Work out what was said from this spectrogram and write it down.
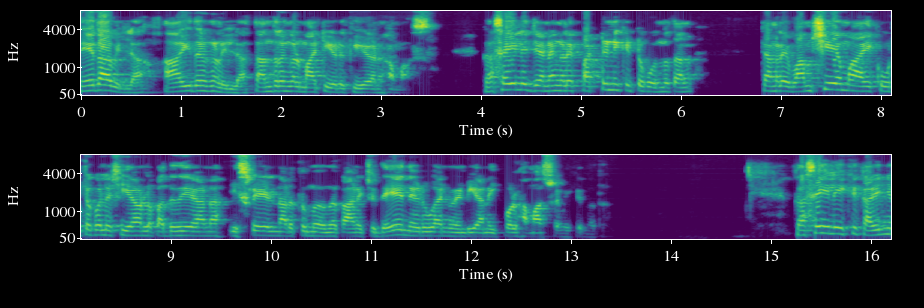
നേതാവില്ല ആയുധങ്ങളില്ല തന്ത്രങ്ങൾ മാറ്റിയെടുക്കുകയാണ് ഹമാസ്. ഗസയിലെ ജനങ്ങളെ പട്ടിണിക്കിട്ട് കൊന്നു തങ് തങ്ങളെ വംശീയമായി കൂട്ടക്കൊല ചെയ്യാനുള്ള പദ്ധതിയാണ് ഇസ്രയേൽ നടത്തുന്നതെന്ന് കാണിച്ചു ദയ നേടുവാൻ വേണ്ടിയാണ് ഇപ്പോൾ ഹമാസ് ശ്രമിക്കുന്നത്. ഗസയിലേക്ക് കഴിഞ്ഞ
